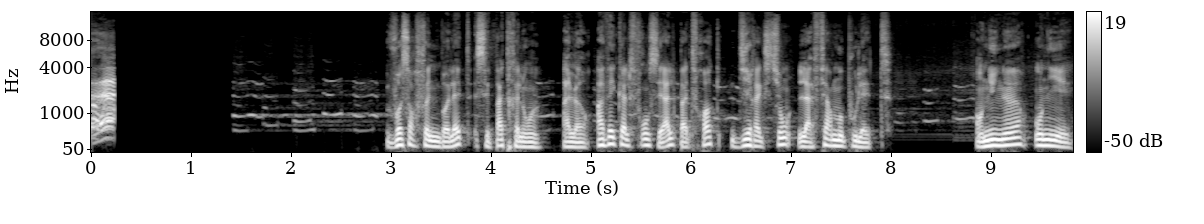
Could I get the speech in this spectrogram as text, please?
hein. Vos Bolette, c'est pas très loin. Alors, avec Alphonse et Alpatfroc, direction la ferme aux poulettes. En une heure, on y est.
